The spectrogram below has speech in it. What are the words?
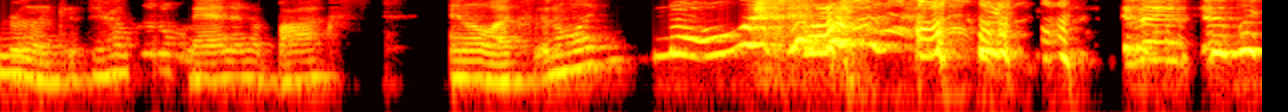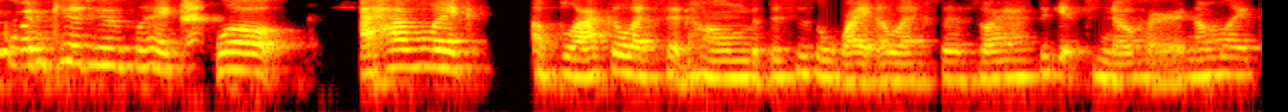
Mm. They're like, is there a little man in a box in Alexa? And I'm like, no. and then there's like one kid who's like, well, I have like a black Alexa at home, but this is a white Alexa, so I have to get to know her. And I'm like,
